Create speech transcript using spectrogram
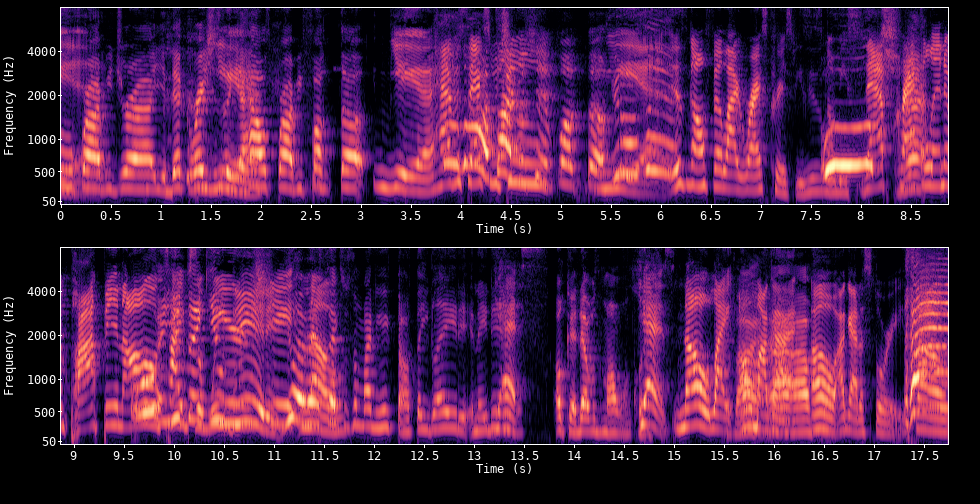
Yeah, food probably dry. Your decorations in your house probably fucked up. yeah, having There's sex with you. shit fucked up. You know what I'm saying? it's gonna feel like Rice Krispies. It's gonna be Ooh, snap, crackling, and popping, all Ooh, types you think of you weird did shit. it. You ever no. had sex with somebody and they thought they laid it and they didn't? yes, Okay, that was my one question. yes, no, like I- oh my I- god, I- oh I got a story. So.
